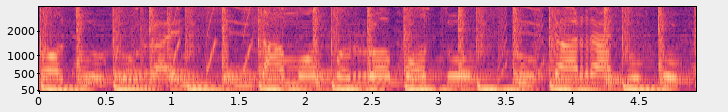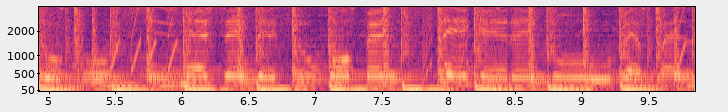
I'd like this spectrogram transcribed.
боту курай замон пурро боту кукара кукукуку мерседесу опел сегерету пепел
